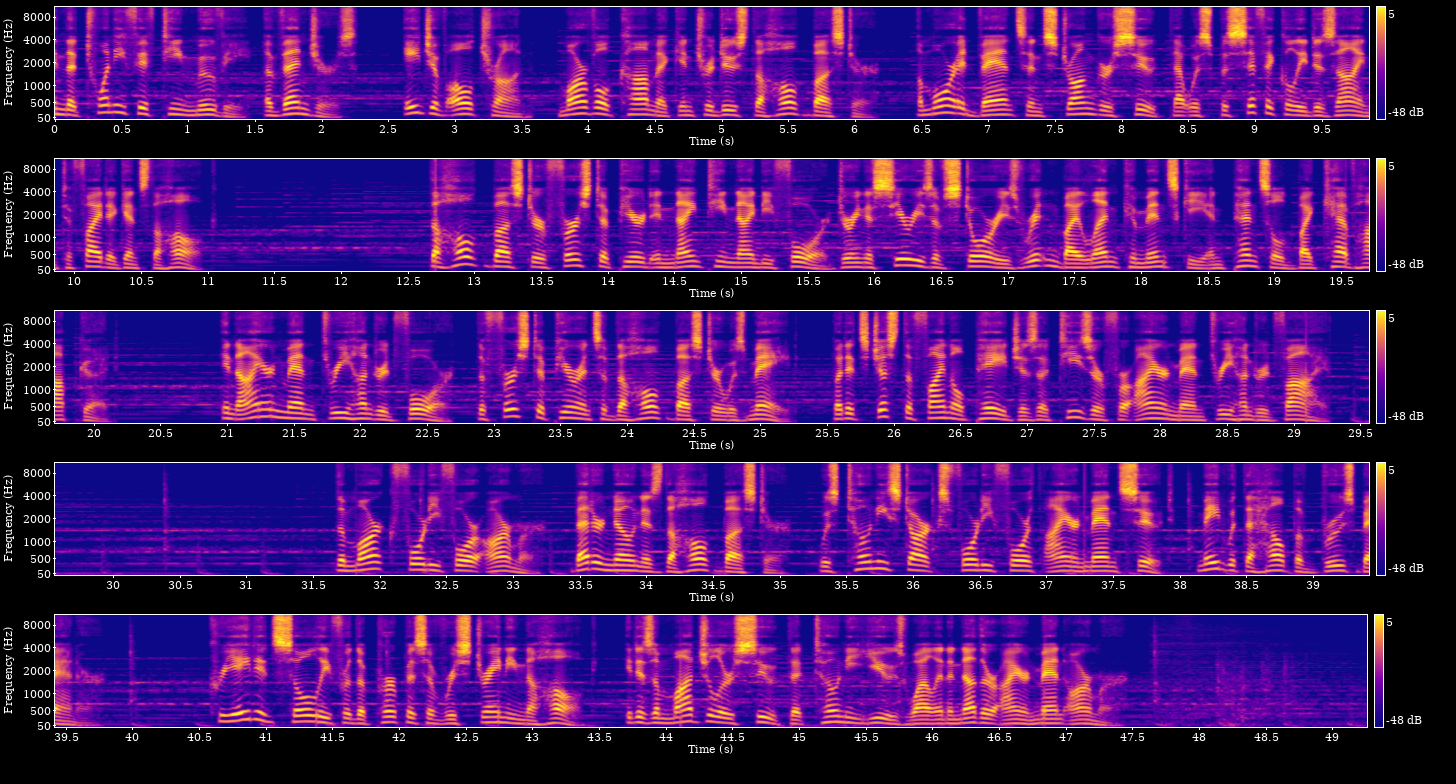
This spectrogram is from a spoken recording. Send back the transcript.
In the 2015 movie, Avengers, Age of Ultron, Marvel Comic introduced the Hulkbuster, a more advanced and stronger suit that was specifically designed to fight against the Hulk. The Hulkbuster first appeared in 1994 during a series of stories written by Len Kaminski and penciled by Kev Hopgood. In Iron Man 304, the first appearance of the Hulkbuster was made, but it's just the final page as a teaser for Iron Man 305. The Mark 44 armor, better known as the Hulkbuster, was Tony Stark's 44th Iron Man suit, made with the help of Bruce Banner. Created solely for the purpose of restraining the Hulk, it is a modular suit that Tony used while in another Iron Man armor.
